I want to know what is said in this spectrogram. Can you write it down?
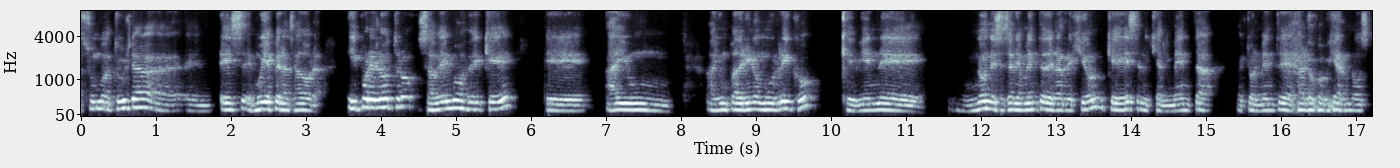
suma tuya eh, es, muy esperanzadora. Y por el otro, sabemos de que eh, hay, un, hay un padrino muy rico que viene no necesariamente de la región, que es el que alimenta actualmente a los gobiernos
